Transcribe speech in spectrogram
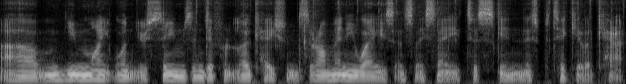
um, you might want your seams in different locations. There are many ways, as they say, to skin this particular cat.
